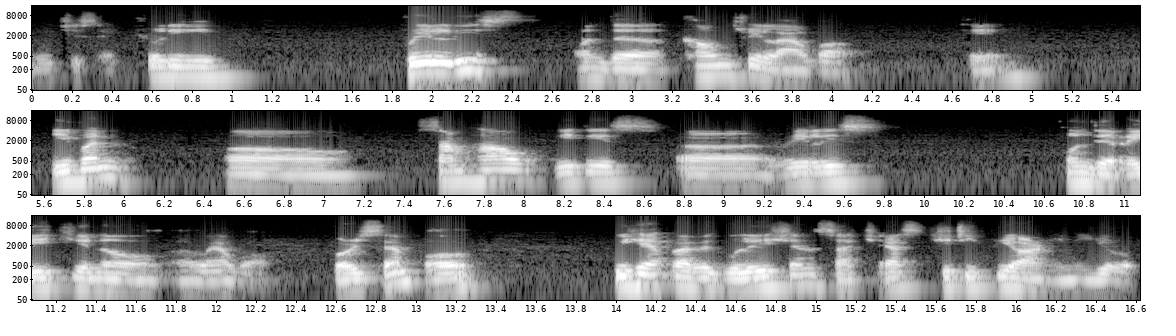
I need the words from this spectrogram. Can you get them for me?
which is actually released on the country level. Okay, even uh, somehow it is uh, released on the regional uh, level. For example, we have a regulation such as GDPR in Europe.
